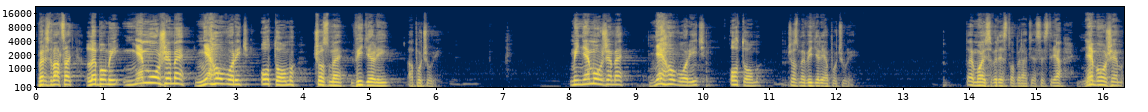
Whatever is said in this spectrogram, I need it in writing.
Verš 20, lebo my nemôžeme nehovoriť o tom, čo sme videli a počuli. My nemôžeme nehovoriť o tom, čo sme videli a počuli. To je moje svedectvo, bratia a sestry. Ja nemôžem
